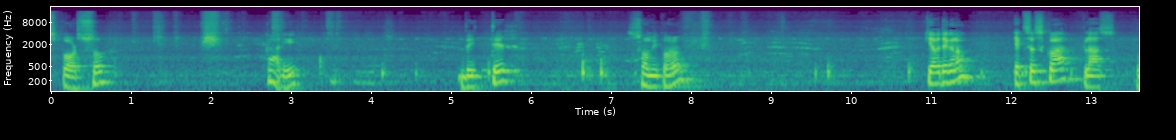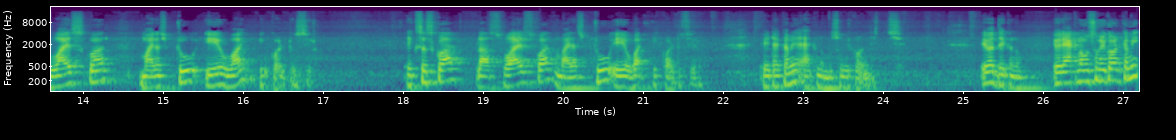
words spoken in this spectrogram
স্পর্শকারী বৃত্তের সমীকরণ। কী হবে দেখে নাও? X square plus y square equal to zero x square plus y square minus two a y equal to zero এটাকে আমি এক নম্বর সমীকরণ দিচ্ছি। এবার দেখে নাও। এবার এক নম্বর সমীকরণকে আমি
